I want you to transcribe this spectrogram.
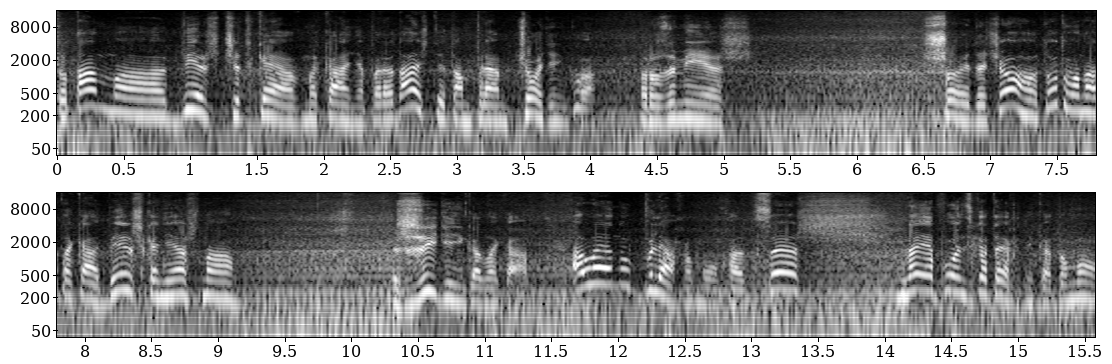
то там е, більш чітке вмикання передач, ти там прям чотенько розумієш, що і до чого. Тут вона така більш, звісно, жиденька така. Але ну бляха-муха, це ж не японська техніка, тому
